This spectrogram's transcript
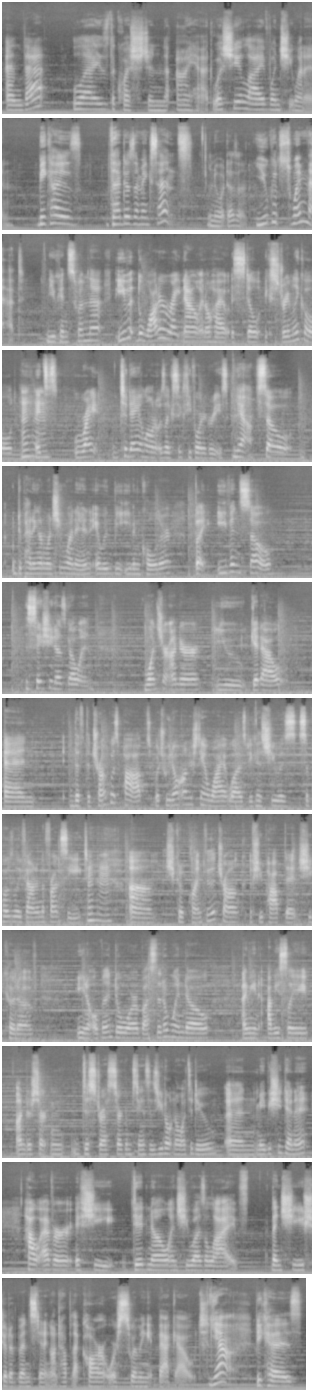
And that lies the question that I had. Was she alive when she went in? Because that doesn't make sense. No, it doesn't. You could swim that. You can swim that. Even the water right now in Ohio is still extremely cold. Mm-hmm. It's right today alone it was like 64 degrees. Yeah. So, depending on when she went in, it would be even colder. But even so, say she does go in. Once you're under, you get out, and if the trunk was popped, which we don't understand why it was because she was supposedly found in the front seat, um, she could have climbed through the trunk. If she popped it, she could have, you know, opened the door, busted a window. I mean, obviously, under certain distress circumstances, you don't know what to do, and maybe she didn't. However, if she did know and she was alive, then she should have been standing on top of that car or swimming it back out Yeah. because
